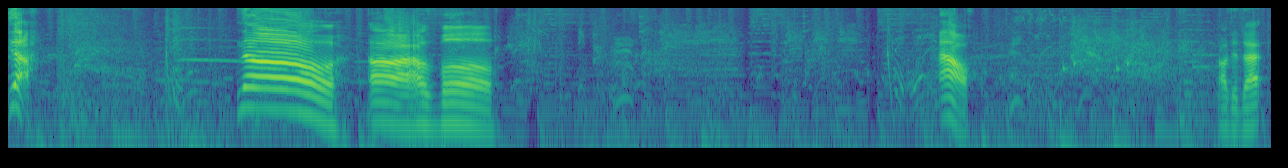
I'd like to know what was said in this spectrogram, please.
Yeah. No. Ah, oh, bull. Ow. I did that.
